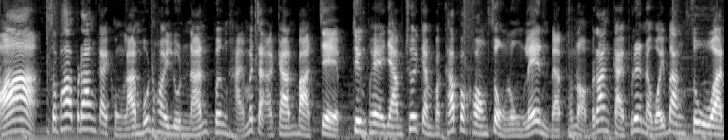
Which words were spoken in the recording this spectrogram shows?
ว่า สภาพร่างกายของลานบุตฮอยลุนนั้นเพิ่งหายมาจากอาการบาดเจ็บ จึงพยายามช่วยกันประคับประคองส่งลงเล่นแบบถนอมร่างกายเพื่อนเอาไว้บางส่วน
